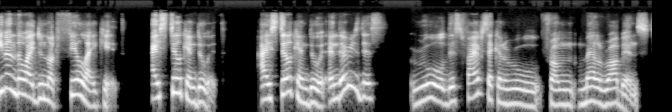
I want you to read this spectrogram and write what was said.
even though I do not feel like it, I still can do it. I still can do it. And there is this rule, this five second rule from Mel Robbins.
